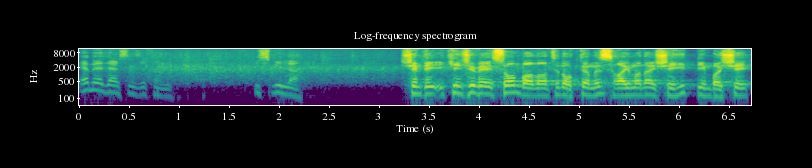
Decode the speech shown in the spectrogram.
Emredersiniz efendim. Bismillah. Şimdi ikinci ve son bağlantı noktamız Hayman'a Şehit Binbaşı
